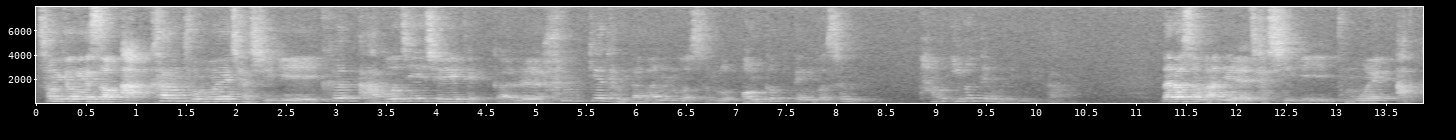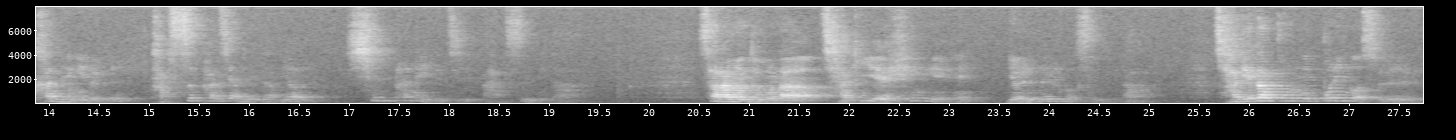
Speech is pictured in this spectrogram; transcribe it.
성경에서 악한 부모의 자식이 그 아버지의 죄의 대가를 함께 담당하는 것으로 언급된 것은 바로 이것 때문입니다. 따라서 만일 자식이 부모의 악한 행위를 답습하지 않는다면 심판에 이르지 않습니다. 사람은 누구나 자기의 행위에 열매를 먹습니다. 자기가 뿌린, 것을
